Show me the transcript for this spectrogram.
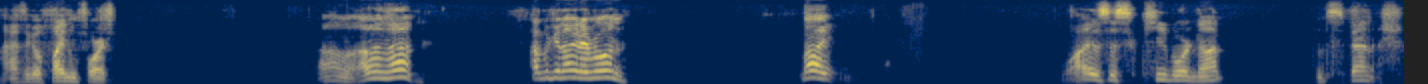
I have to go fight him for it. Um, other than that, have a good night, everyone. Bye. Why is this keyboard not in Spanish?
